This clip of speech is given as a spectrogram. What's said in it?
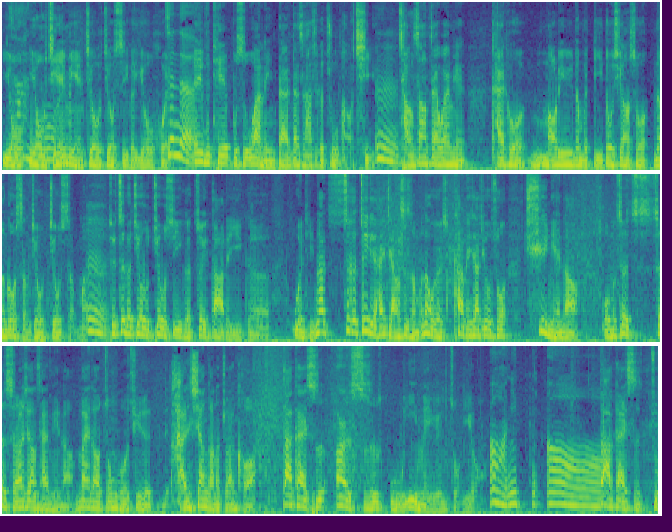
有有减免就就是一个优惠，真的。FTA 不是万灵丹，但是它是个助跑器。嗯，厂商在外面开拓毛利率那么低，都希望说能够省就就省嘛。嗯，所以这个就就是一个最大的一个问题。那这个这一点还讲的是什么？那我看了一下，就是说去年啊。我们这这十二项产品呢、啊，卖到中国去的，含香港的转口啊，大概是二十五亿美元左右。哦，你哦，大概是就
